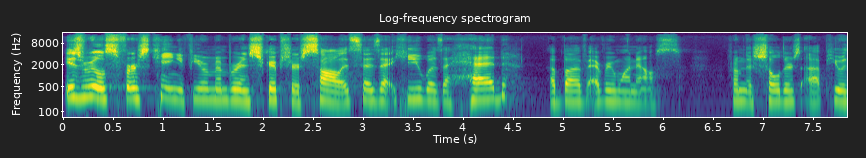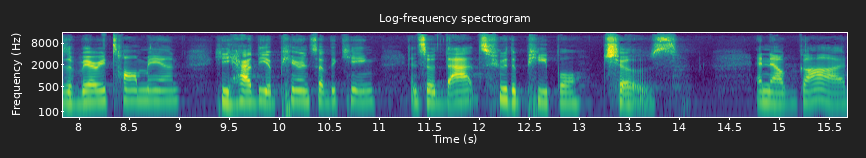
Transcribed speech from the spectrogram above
Israel's first king, if you remember in scripture, Saul, it says that he was a head above everyone else from the shoulders up. He was a very tall man. He had the appearance of the king. And so that's who the people chose. And now God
